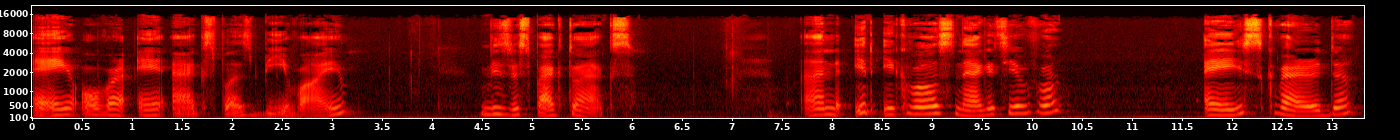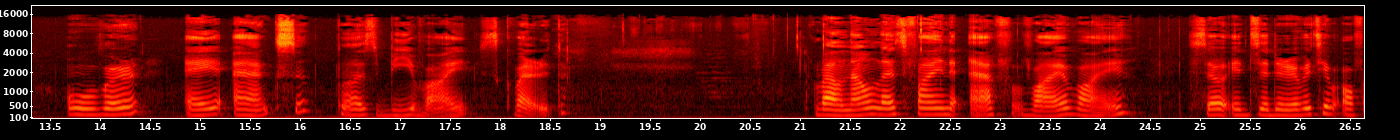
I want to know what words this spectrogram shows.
a over ax plus by with respect to x and it equals negative a squared over ax plus by squared. Well, now let's find fyy. So it's the derivative of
